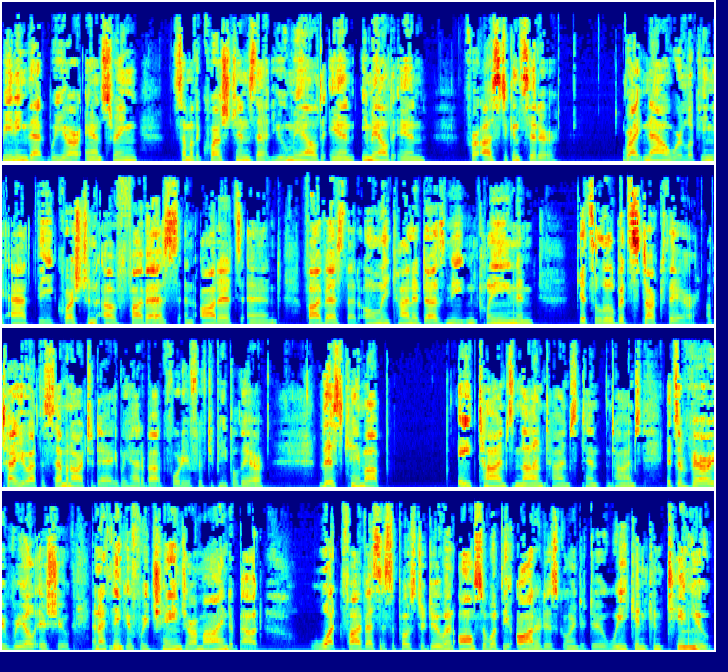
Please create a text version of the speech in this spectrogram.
meaning that we are answering some of the questions that you mailed in, emailed in for us to consider. Right now we're looking at the question of 5S and audits and 5S that only kind of does neat and clean and gets a little bit stuck there. I'll tell you at the seminar today, we had about 40 or 50 people there. This came up eight times, nine times, ten times. It's a very real issue. And I think if we change our mind about what 5S is supposed to do and also what the audit is going to do, we can continue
